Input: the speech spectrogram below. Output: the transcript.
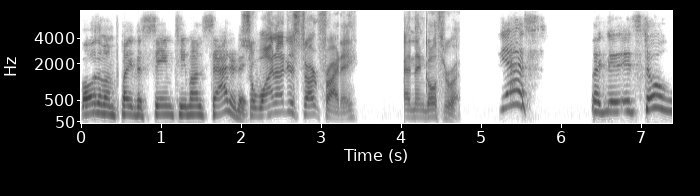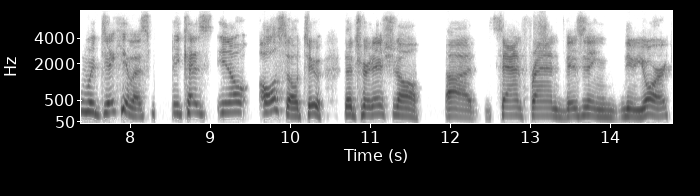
both of them play the same team on Saturday. So why not just start Friday and then go through it? yes, like it's so ridiculous because you know also too the traditional uh San Fran visiting New York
